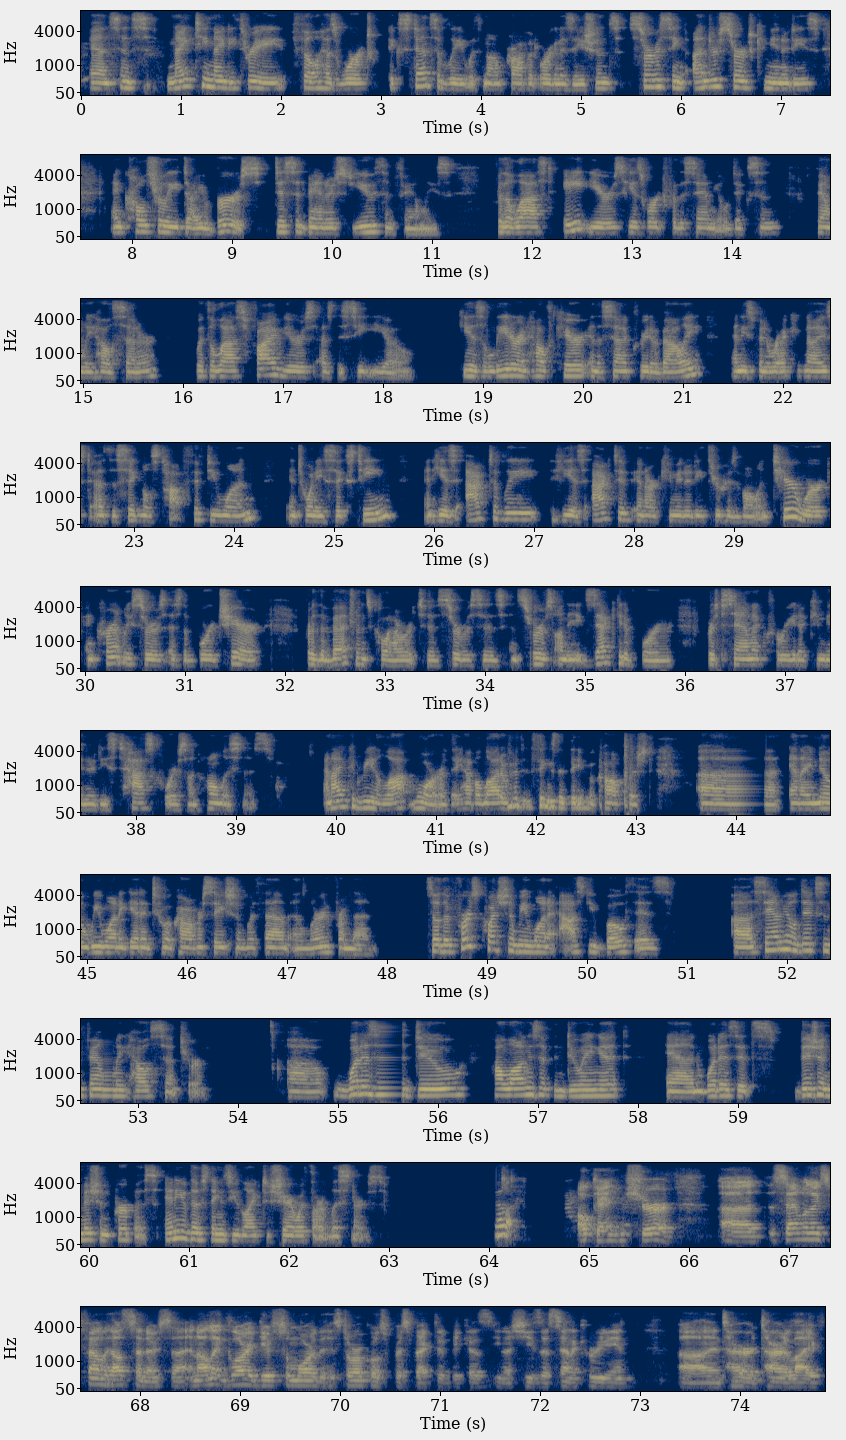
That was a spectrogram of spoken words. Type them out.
And since 1993, Phil has worked extensively with nonprofit organizations servicing underserved communities and culturally diverse disadvantaged youth and families. For the last eight years, he has worked for the Samuel Dixon Family Health Center, with the last five years as the CEO. He is a leader in healthcare in the Santa Clarita Valley, and he's been recognized as the Signal's Top 51 in 2016. And he is actively he is active in our community through his volunteer work and currently serves as the board chair for the Veterans Collaborative Services and serves on the executive board for Santa Clarita Community's Task Force on Homelessness. And I could read a lot more. They have a lot of things that they've accomplished. Uh, and I know we want to get into a conversation with them and learn from them. So the first question we want to ask you both is, uh, Samuel Dixon Family Health Center, uh, what does it do? How long has it been doing it? And what is its vision, mission, purpose? Any of those things you'd like to share with our listeners? Okay, sure. Uh, Samuel Dixon Family Health Centers, uh, and I'll let Gloria give some more of the historical perspective because you know she's a Santa Claritian uh, entire entire life.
